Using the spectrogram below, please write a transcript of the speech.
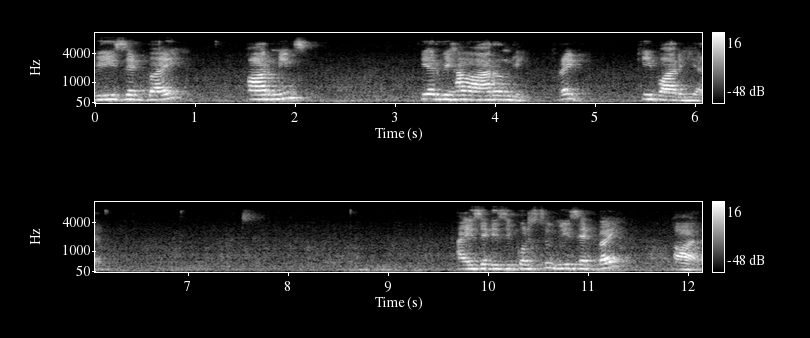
Vz by R means here we have R only, right? Keep R here. Iz is equals to Vz by R.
